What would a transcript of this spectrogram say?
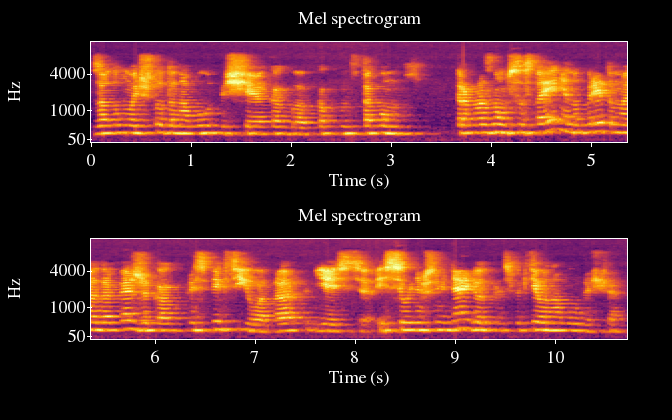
задумать что-то на будущее, как бы в каком-то таком тормозном состоянии, но при этом это опять же как перспектива, да, есть. Из сегодняшнего дня идет перспектива на будущее.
